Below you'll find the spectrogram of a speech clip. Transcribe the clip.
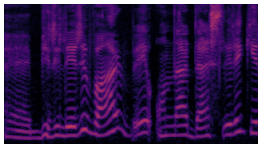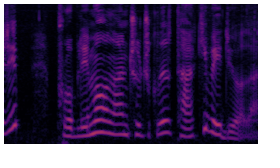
e, birileri var ve onlar derslere girip problemi olan çocukları takip ediyorlar.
